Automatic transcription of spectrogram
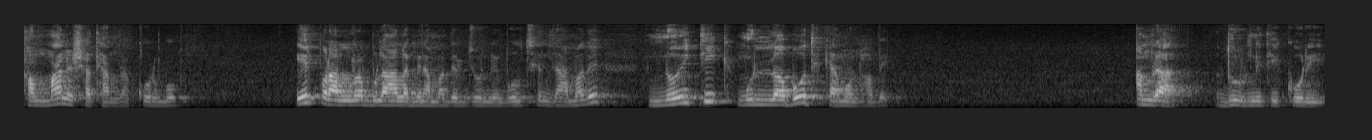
সম্মানের সাথে আমরা করব। এরপর আল্লাহ রাবুল আলমিন আমাদের জন্য বলছেন যে আমাদের নৈতিক মূল্যবোধ কেমন হবে? আমরা দুর্নীতি করি,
